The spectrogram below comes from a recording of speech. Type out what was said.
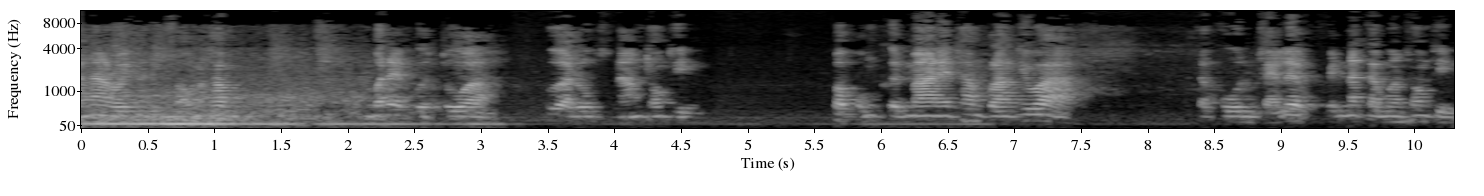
2552 นะครับมไม่ได้เปิดตัวเพื่อลงสนามท้องถิ่นเพราะผมเกิดมาในท่ามกลางที่ว่าตระกูลสายเลือดเป็นนักการเมืองท้องถิ่น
